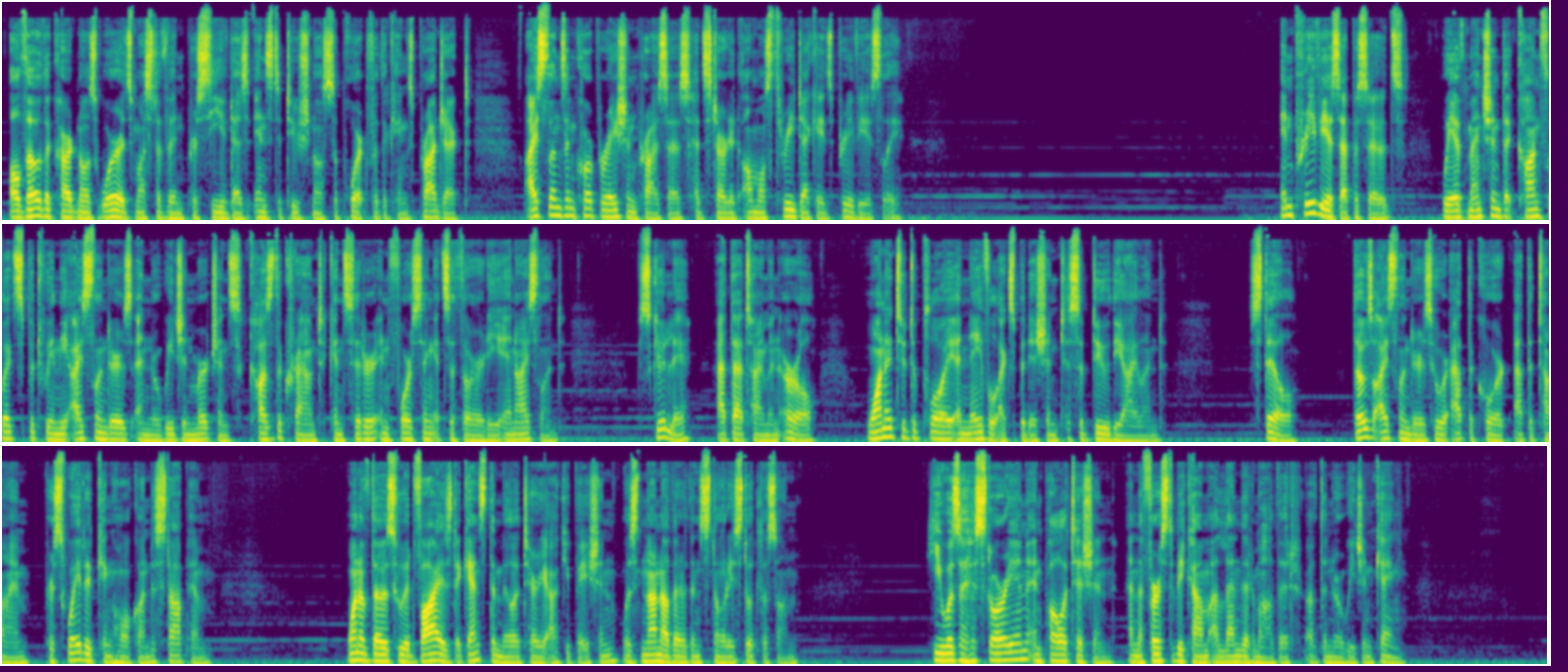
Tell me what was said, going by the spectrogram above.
Although the cardinal's words must have been perceived as institutional support for the king's project, Iceland's incorporation process had started almost three decades previously. In previous episodes, we have mentioned that conflicts between the Icelanders and Norwegian merchants caused the crown to consider enforcing its authority in Iceland. Skule, at that time an earl, wanted to deploy a naval expedition to subdue the island. Still, those Icelanders who were at the court at the time persuaded King Haakon to stop him. One of those who advised against the military occupation was none other than Snorri Sturluson. He was a historian and politician, and the first to become a lendermaður of the Norwegian king.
